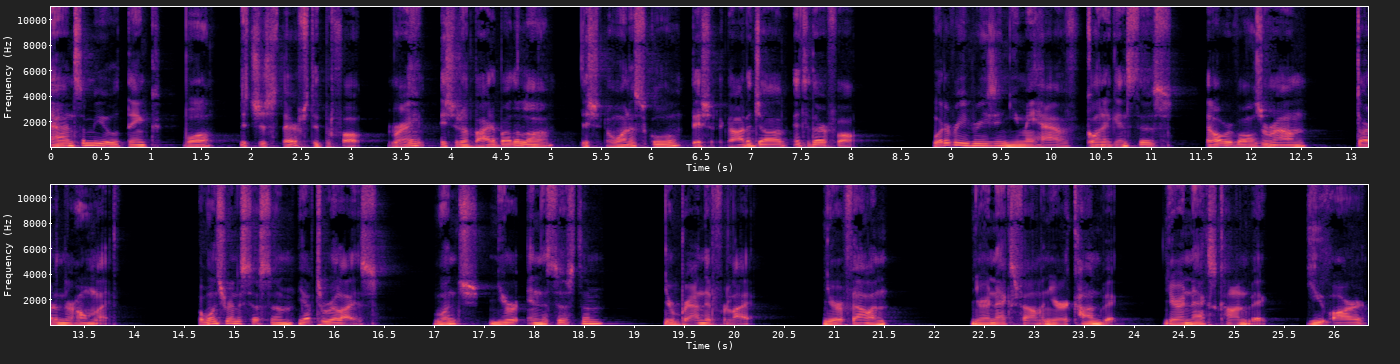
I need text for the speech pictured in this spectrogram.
And some of you will think, well, it's just their stupid fault, right? They should have abided by the law. They should have won a school. They should have got a job. It's their fault. Whatever reason you may have going against this, it all revolves around starting their home life. But once you're in the system, you have to realize once you're in the system, you're branded for life. You're a felon. You're an ex felon. You're a convict. You're an ex convict. You are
